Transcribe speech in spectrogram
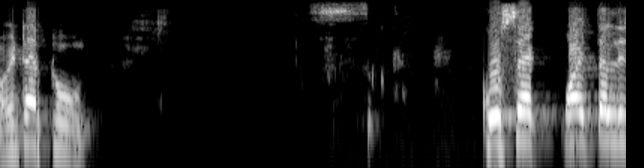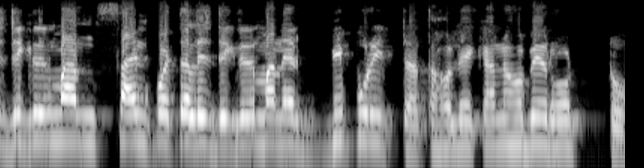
ওইটা 2 কোসেক 45 ডিগ্রির মান, সাইন পঁয়তাল্লিশ ডিগ্রির মানের বিপরীতটা, তাহলে এখানে হবে রোড টু।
